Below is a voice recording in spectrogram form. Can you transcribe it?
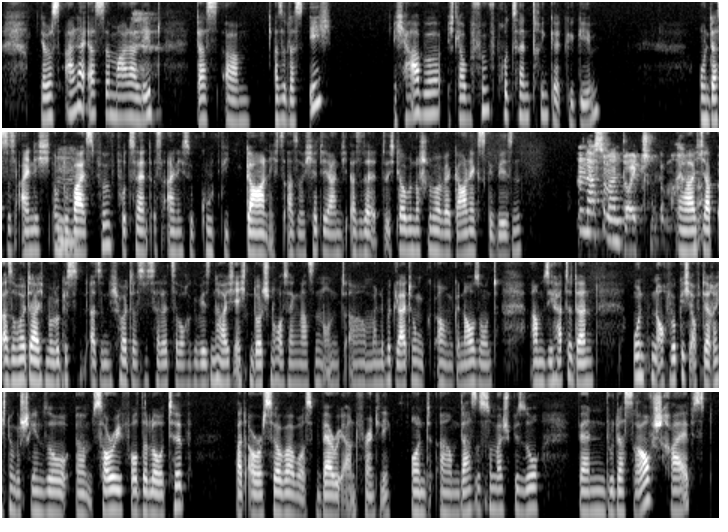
Ich habe das allererste Mal erlebt, dass, ähm, also dass ich, ich habe, ich glaube, 5% Trinkgeld gegeben. Und das ist eigentlich, und du weißt, 5% ist eigentlich so gut wie gar nichts. Also ich hätte ja nicht, also da, ich glaube, noch schlimmer wäre gar nichts gewesen. Und da hast du mal einen Deutschen gemacht. Ja, ne? ich habe, also heute habe ich mal wirklich, also nicht heute, das ist ja letzte Woche gewesen, habe ich echt einen Deutschen raushängen lassen und ähm, meine Begleitung ähm, genauso. Und ähm, sie hatte dann unten auch wirklich auf der Rechnung geschrieben, so, ähm, sorry for the low tip, but our server was very unfriendly. Und ähm, das ist zum Beispiel so, wenn du das draufschreibst,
